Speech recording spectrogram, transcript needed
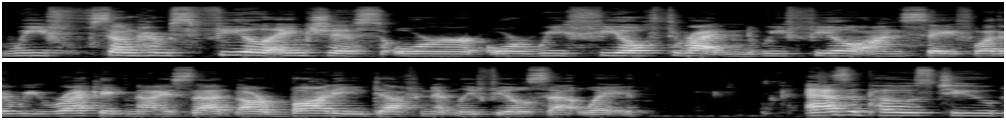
We f- sometimes feel anxious or, or we feel threatened, we feel unsafe, whether we recognize that, our body definitely feels that way. As opposed to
